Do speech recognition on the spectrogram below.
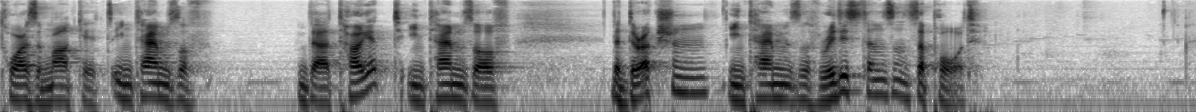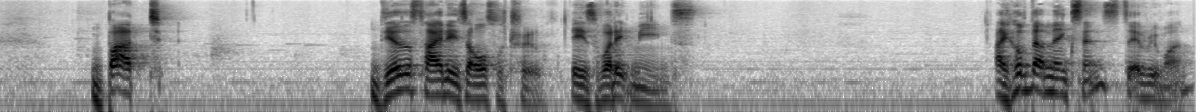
towards the market in terms of the target, in terms of the direction, in terms of resistance and support. But the other side is also true, is what it means. I hope that makes sense to everyone.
